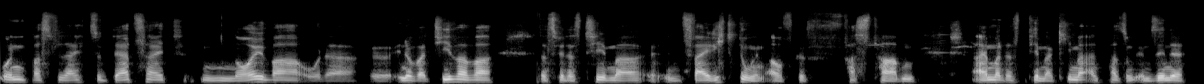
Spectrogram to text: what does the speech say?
und was vielleicht zu der Zeit neu war oder äh, innovativer war, dass wir das Thema in zwei Richtungen aufgefasst haben. Einmal das Thema Klimaanpassung im Sinne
